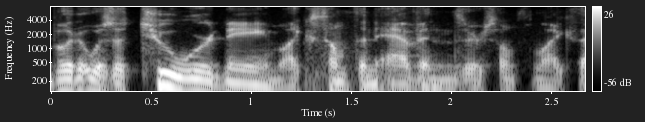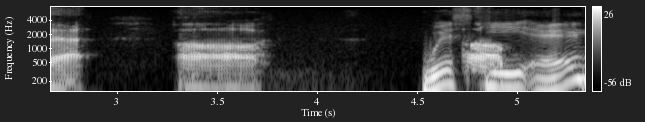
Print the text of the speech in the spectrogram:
but it was a two word name, like something Evans or something like that. Uh, Whiskey, eh?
